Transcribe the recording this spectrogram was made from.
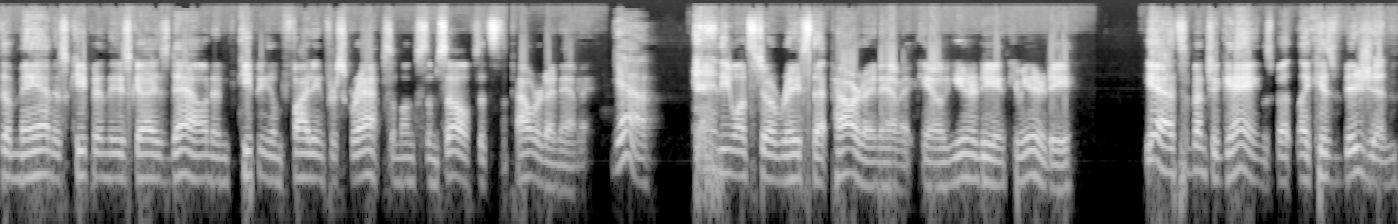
the man is keeping these guys down and keeping them fighting for scraps amongst themselves. It's the power dynamic. Yeah. and he wants to erase that power dynamic, you know, unity and community. Yeah, it's a bunch of gangs, but like his vision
